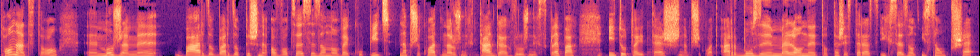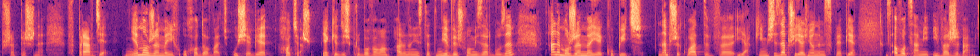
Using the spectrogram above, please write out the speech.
Ponadto e, możemy bardzo, bardzo pyszne owoce sezonowe kupić na przykład na różnych targach, w różnych sklepach i tutaj też na przykład arbuzy, melony, to też jest teraz ich sezon i są prze, przepyszne. Wprawdzie nie możemy ich uhodować u siebie, chociaż ja kiedyś próbowałam, ale no niestety nie wyszło mi z arbuzem, ale możemy je kupić na przykład w jakimś zaprzyjaźnionym sklepie z owocami i warzywami.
